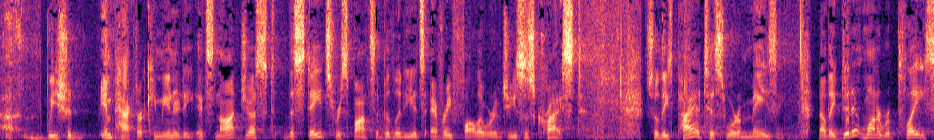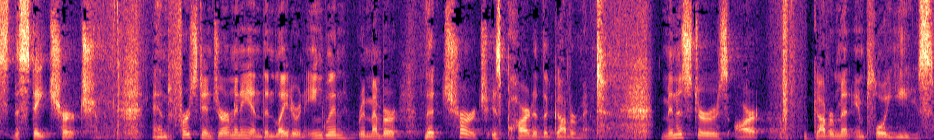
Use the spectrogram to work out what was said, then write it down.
Uh, we should impact our community. It's not just the state's responsibility, it's every follower of Jesus Christ. So these pietists were amazing. Now, they didn't want to replace the state church. And first in Germany and then later in England, remember, the church is part of the government. Ministers are government employees.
